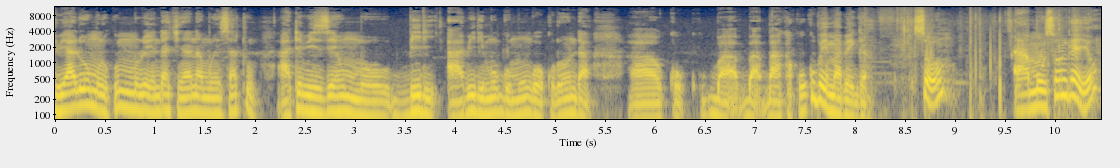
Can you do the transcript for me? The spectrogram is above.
ebyaliwo mu lukumi mu lwenda kinaana mu esatu ate bizeemu mu bbiri abiri mu gumu ng'okulonda uh, bakakuku b'emabega so Uh, mu nsonga eyo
